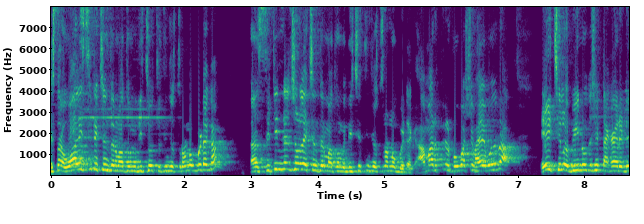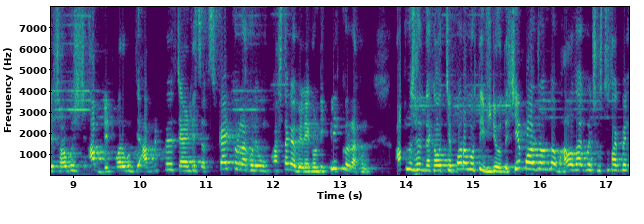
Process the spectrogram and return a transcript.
এছাড়া ওয়াল স্ট্রিট এক্সচেঞ্জের মাধ্যমে দিচ্ছে হচ্ছে তিনশো চুরানব্বই টাকা সিটি ইন্টারন্যাশনাল এক্সচেঞ্জের মাধ্যমে দিচ্ছে তিনশো চুরানব্বই টাকা। আমার প্রিয় প্রবাসী ভাই বোনেরা এই ছিল বিভিন্ন দেশের টাকা রেটের সর্বশেষ আপডেট পরবর্তী আপডেট পেতে চ্যানেলটি সাবস্ক্রাইব করে রাখুন এবং পাঁচ টাকা বেল আইকনটি ক্লিক করে রাখুন। আপনার সাথে দেখা হচ্ছে পরবর্তী ভিডিওতে সে পর্যন্ত ভালো থাকবেন, সুস্থ থাকবেন।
